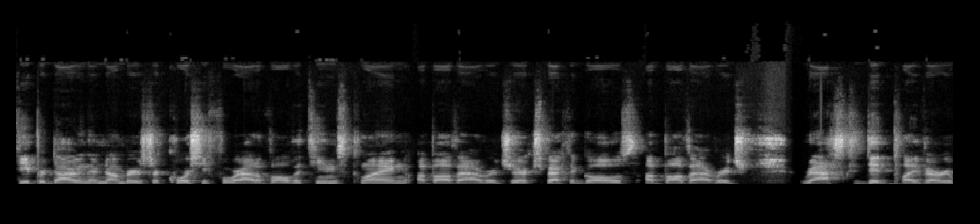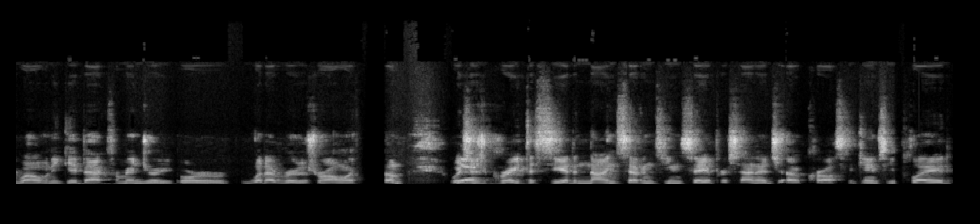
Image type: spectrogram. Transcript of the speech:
Deeper diving their numbers, they're Corsi for out of all the teams playing above average. Their expected goals above average. Rask did play very well when he came back from injury or whatever is wrong with him, which Yeah. is great to see at a 917 save percentage across the games he played.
